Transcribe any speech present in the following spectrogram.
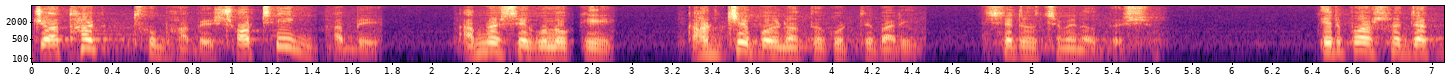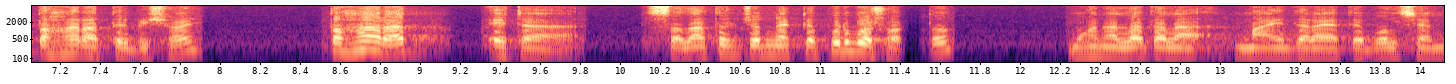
যথার্থভাবে, সঠিকভাবে আমরা সেগুলোকে কার্যে পরিণত করতে পারি, সেটা হচ্ছে মেন উদ্দেশ্য। এরপর আসা যাক তহারাতের বিষয়। তহারাত, এটা সালাতের জন্য একটা পূর্ব শর্ত। মহান আল্লাহ তালা মায়েদার আয়াতে বলছেন,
